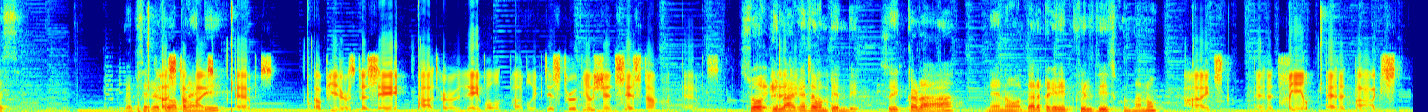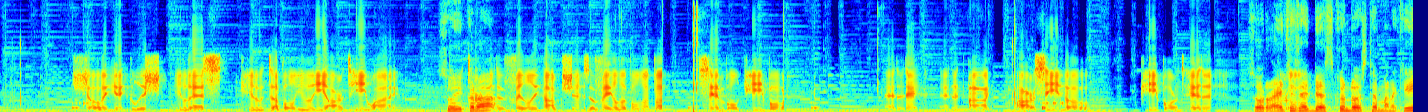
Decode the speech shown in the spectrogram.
ఎస్ వెబ్సైట్ ఓపెన్ అయింది. Appears to say Otter enabled public distribution system apps. So ఇలాగైతే ఉంటుంది. సో ఇక్కడ నేను డైరెక్ట్ ఎడిట్ ఫీల్ తీసుకుంటున్నాను. సో ఇక్కడ సో రైట్ సైడ్ చేసుకుంటూ వస్తే మనకి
